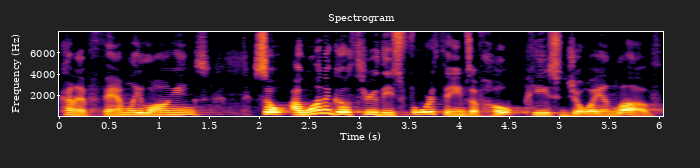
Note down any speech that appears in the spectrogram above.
kind of family longings. So I want to go through these four themes of hope, peace, joy, and love.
